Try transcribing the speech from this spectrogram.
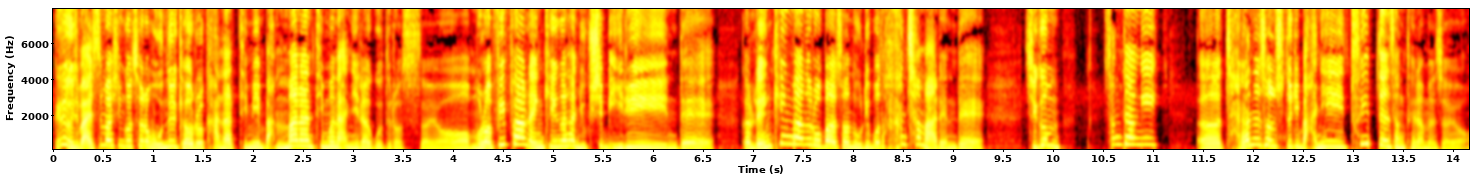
근데 말씀하신 것처럼 오늘 겨울 가나 팀이 만만한 팀은 아니라고 들었어요. 물론 FIFA 랭킹은 한 61위인데 그러니까 랭킹만으로 봐서는 우리보다 한참 아래인데 지금 상당히 어, 잘하는 선수들이 많이 투입된 상태라면서요.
